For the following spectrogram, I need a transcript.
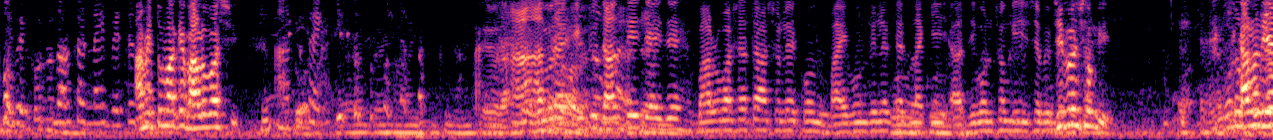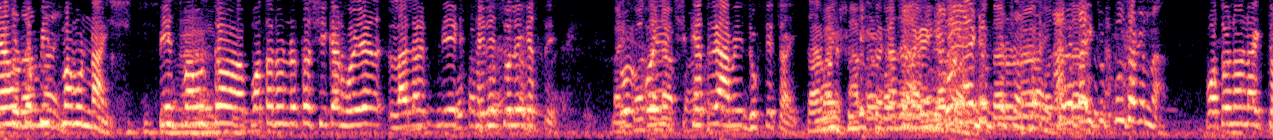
হবে? কোনো দরকার নাই বেঁচে আমি তোমাকে ভালোবাসি। আচ্ছা থ্যাংক ইউ আচ্ছা একটু জানতেই চাই যে ভালোবাসাটা আসলে কোন ভাই বোন রিলেটেড নাকি জীবন সঙ্গী হিসেবে জীবন সঙ্গী কারণ এ হয়তো পিস মামুন নাই। পিস মামুন তো প্রতারণার তো শিকার হয়ে লাইলা ছেড়ে চলে গেছে। ওই ক্ষেত্রে আমি ঢুকতে চাই। তার মানে সুযোগটা কাজে লাগাই আরে ভাই একটু কুল থাকেন না। প্রতারণা তো।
